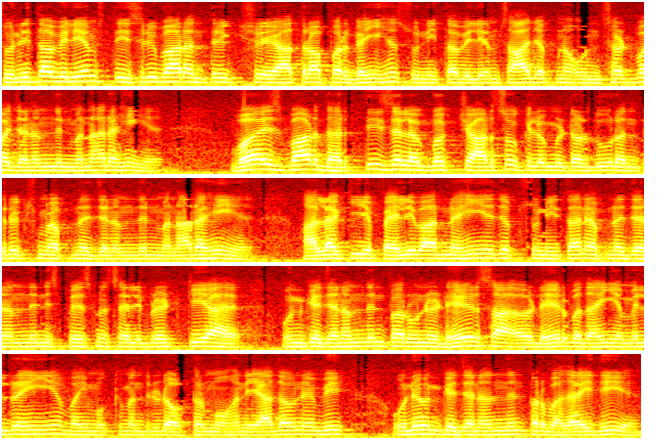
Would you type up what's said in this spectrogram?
सुनीता विलियम्स तीसरी बार अंतरिक्ष यात्रा पर गई हैं। सुनीता विलियम्स आज अपना उनसठवां जन्मदिन मना रही हैं। वह इस बार धरती से लगभग 400 किलोमीटर दूर अंतरिक्ष में अपने जन्मदिन मना रही हैं। हालाँकि ये पहली बार नहीं है जब सुनीता ने अपने जन्मदिन स्पेस में सेलिब्रेट किया है। उनके जन्मदिन पर उन्हें ढेर सा, ढेर बधाइयाँ मिल रही हैं। वहीं मुख्यमंत्री डॉक्टर मोहन यादव ने भी उन्हें उनके जन्मदिन पर बधाई दी है।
